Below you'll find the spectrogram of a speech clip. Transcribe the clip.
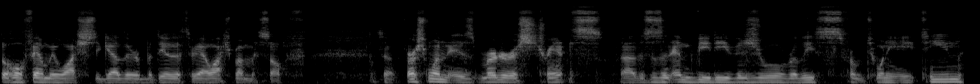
the whole family watched together, but the other three I watched by myself. So first one is Murderous Trance. Uh, this is an MVD visual release from 2018,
